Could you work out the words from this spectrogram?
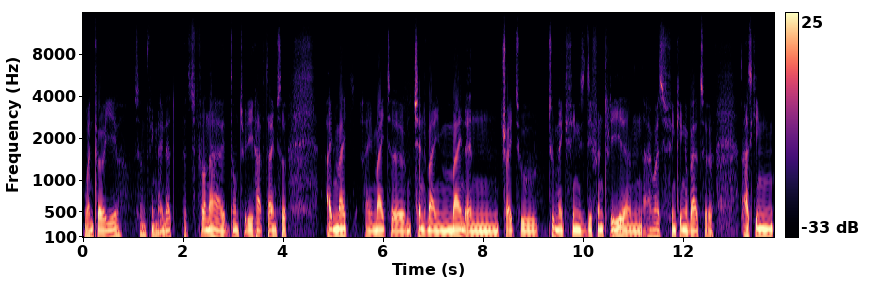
one per year, something like that. But for now, I don't really have time, so I might I might um, change my mind and try to to make things differently. Um, I was thinking about uh, asking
